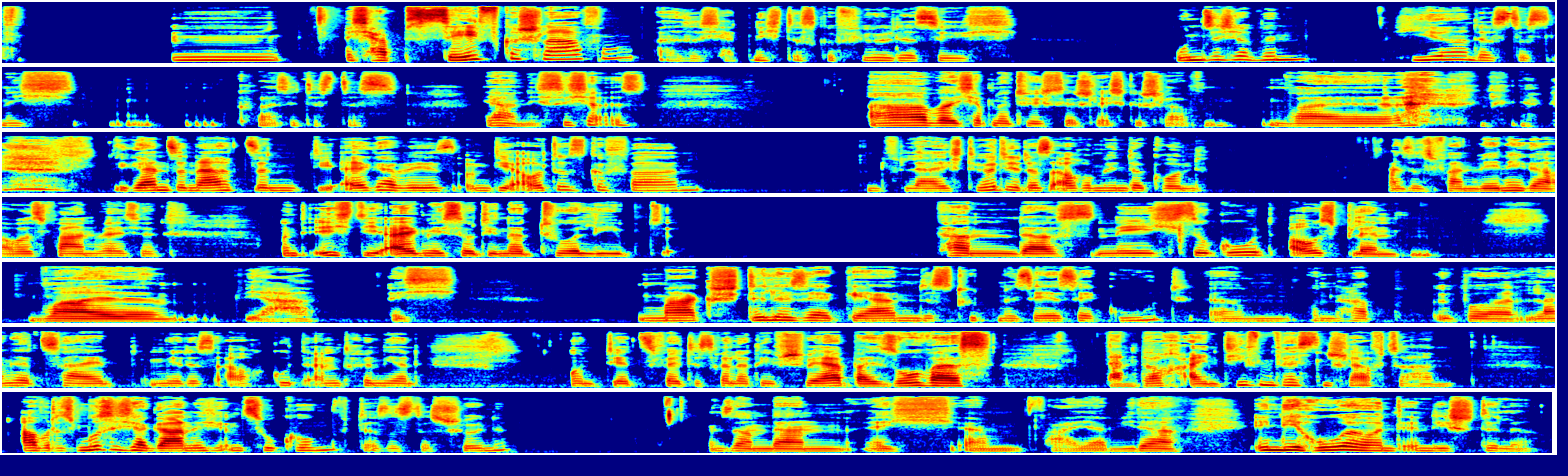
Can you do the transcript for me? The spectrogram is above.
mm, ich habe safe geschlafen. Also ich hatte nicht das Gefühl, dass ich unsicher bin hier, dass das nicht quasi, dass das ja nicht sicher ist. Aber ich habe natürlich sehr schlecht geschlafen, weil die ganze Nacht sind die LKWs und die Autos gefahren. Und vielleicht hört ihr das auch im Hintergrund. Also es fahren weniger, aber es fahren welche. Und ich, die eigentlich so die Natur liebt, kann das nicht so gut ausblenden, weil ja, ich mag Stille sehr gern, das tut mir sehr, sehr gut ähm, und habe über lange Zeit mir das auch gut antrainiert. Und jetzt fällt es relativ schwer, bei sowas dann doch einen tiefen, festen Schlaf zu haben. Aber das muss ich ja gar nicht in Zukunft, das ist das Schöne sondern ich ähm, fahre ja wieder in die Ruhe und in die Stille.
